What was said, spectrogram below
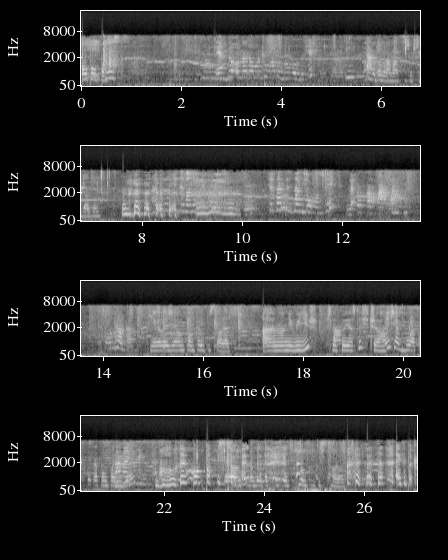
o, pompa. Jest! Jakby ona dołączyła, to byłoby się. I No bo dobra, matce się przydadzą. Ty mamy Przestańcie z nami dołączyć? Nie. Oglądam. Nie gadaj, że mam pompę i pistolet. A no nie widzisz? Ślepy jesteś, czy A on? wiesz jak była taktyka pompa ligiel? No, pompa Ja pistolet. robię taktykę pompa pistolet. Ej, typek.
